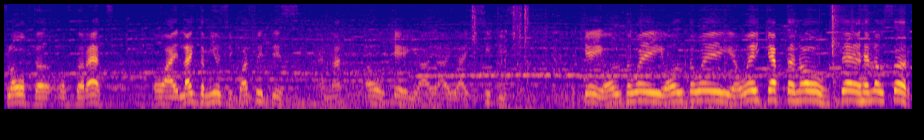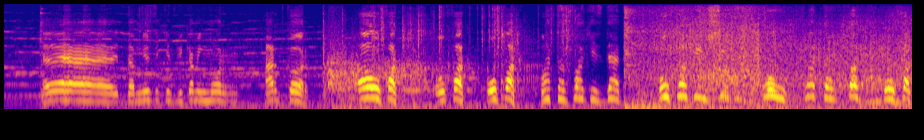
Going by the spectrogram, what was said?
flow of the of the rats. Oh, I like the music. What's with this? I'm not. Oh, okay, I, I I see this. Okay, all the way, all the way. Away, Captain. Oh, say hello, sir. The music is becoming more hardcore. Oh fuck! Oh fuck! Oh fuck! What the fuck is that? Oh fucking shit! Oh, what the fuck? Oh fuck!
